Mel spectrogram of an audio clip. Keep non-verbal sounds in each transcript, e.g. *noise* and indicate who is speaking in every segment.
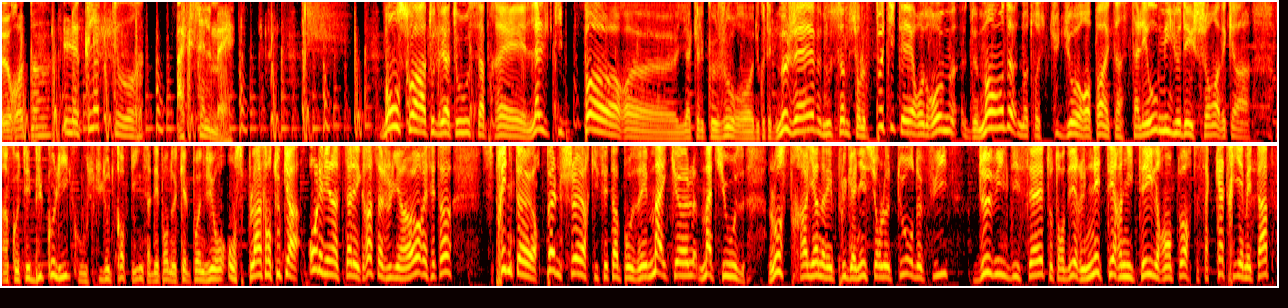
Speaker 1: Europe 1,
Speaker 2: Le Club Tour.
Speaker 1: Axel May.
Speaker 3: Bonsoir à toutes et à tous. Après l'Altiport, euh, il y a quelques jours euh, du côté de Megève, nous sommes sur le petit aérodrome de Mende. Notre studio européen est installé au milieu des champs avec un, un côté bucolique ou studio de camping. Ça dépend de quel point de vue on, on se place. En tout cas, on est bien installé grâce à Julien Or et c'est un sprinter, puncher qui s'est imposé, Michael Matthews. L'Australien n'avait plus gagné sur le tour depuis 2017, autant dire une éternité. Il remporte sa quatrième étape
